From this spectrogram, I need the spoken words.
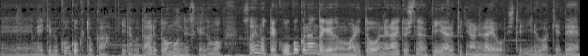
えー、ネイティブ広告とか聞いたことあると思うんですけれどもそういうのって広告なんだけれども割と狙いとしては PR 的な狙いをしているわけで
